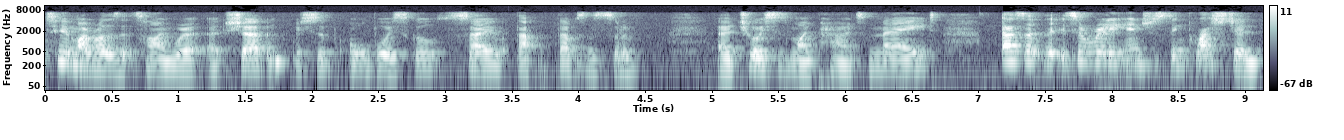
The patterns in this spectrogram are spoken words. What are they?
Two of my brothers at the time were at Sherborne, which is an all boys school, so that that was the sort of uh, choices my parents made. As a, it's a really interesting question.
